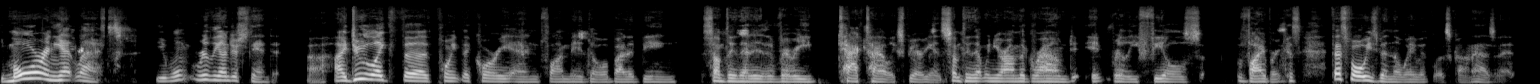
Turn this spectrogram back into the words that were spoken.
more and yet less. You won't really understand it. Uh, I do like the point that Cory and Flan made though about it being something that is a very tactile experience, something that when you're on the ground, it really feels vibrant because that's always been the way with BlizzCon, hasn't it?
